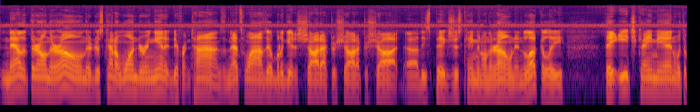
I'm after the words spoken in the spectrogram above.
now that they're on their own, they're just kind of wandering in at different times. And that's why I was able to get shot after shot after shot. Uh, these pigs just came in on their own. And luckily, they each came in with, a,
